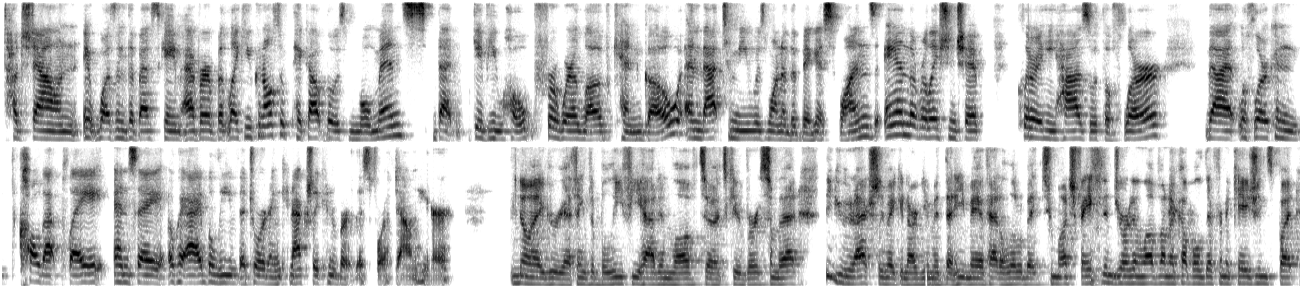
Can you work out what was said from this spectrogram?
touchdown. It wasn't the best game ever. But like you can also pick out those moments that give you hope for where love can go. And that to me was one of the biggest ones. And the relationship clearly he has with LaFleur that LaFleur can call that play and say, okay, I believe that Jordan can actually convert this fourth down here. No, I agree. I think the belief he had in Love to, to, convert some of that. I think you could actually make an argument that he may have had a little bit too much faith in Jordan Love on a couple of different occasions. But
